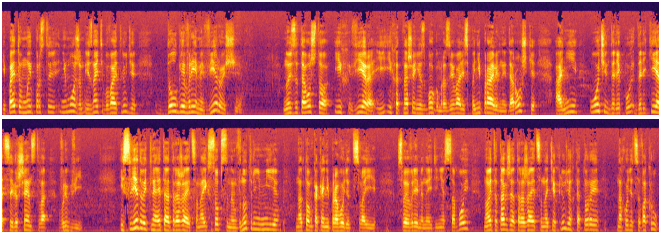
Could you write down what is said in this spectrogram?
И поэтому мы просто не можем, и знаете, бывают люди долгое время верующие, но из-за того, что их вера и их отношения с Богом развивались по неправильной дорожке, они очень далеко, далеки от совершенства в любви. И, следовательно, это отражается на их собственном внутреннем мире, на том, как они проводят свои, свое время наедине с собой, но это также отражается на тех людях, которые находятся вокруг,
